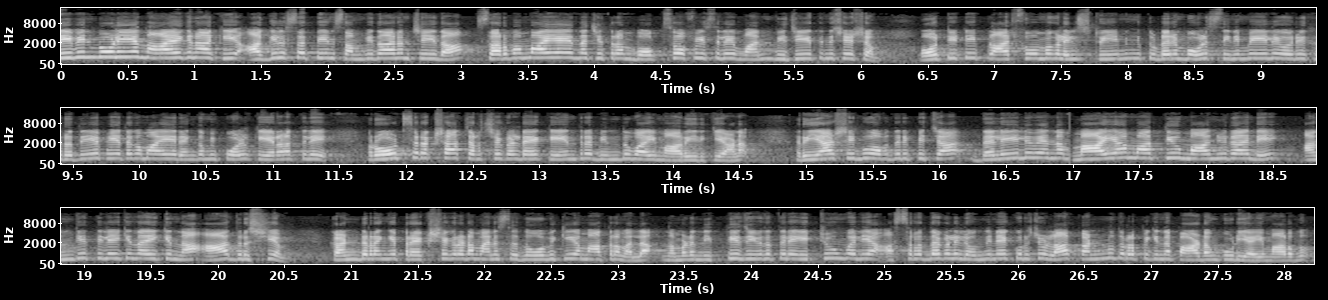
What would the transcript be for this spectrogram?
നിവിൻ പോളിയെ നായകനാക്കി അഖിൽ സത്യൻ സംവിധാനം ചെയ്ത സർവമായ എന്ന ചിത്രം ബോക്സ് ഓഫീസിലെ വൻ വിജയത്തിന് ശേഷം ഒ ടി ടി പ്ലാറ്റ്ഫോമുകളിൽ സ്ട്രീമിംഗ് തുടരുമ്പോൾ സിനിമയിലെ ഒരു ഹൃദയഭേദകമായ രംഗം ഇപ്പോൾ കേരളത്തിലെ റോഡ് സുരക്ഷാ ചർച്ചകളുടെ കേന്ദ്ര ബിന്ദുവായി മാറിയിരിക്കുകയാണ്. റിയ ഷിബു അവതരിപ്പിച്ച ദലയിലു എന്ന മായാ മാത്യു മാഞ്ഞുരാന്റെ അന്ത്യത്തിലേക്ക് നയിക്കുന്ന ആ ദൃശ്യം കണ്ടിറങ്ങിയ പ്രേക്ഷകരുടെ മനസ്സ് നോവിക്കുക മാത്രമല്ല നമ്മുടെ നിത്യജീവിതത്തിലെ ഏറ്റവും വലിയ അശ്രദ്ധകളിൽ ഒന്നിനെക്കുറിച്ചുള്ള കണ്ണു തുറപ്പിക്കുന്ന പാഠം കൂടിയായി മാറുന്നു.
